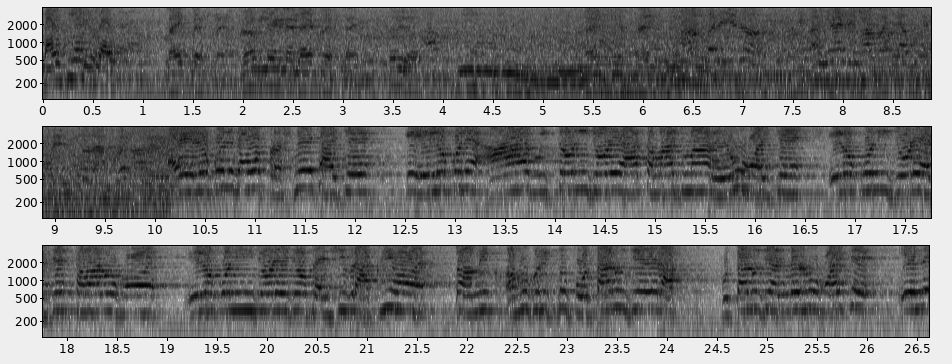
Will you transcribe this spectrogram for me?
લાઈફ પ્રશ્ન એ થાય છે કે એ લોકોને આ મિત્રોની જોડે આ સમાજમાં રહેવું હોય છે એ લોકોની જોડે એડજસ્ટ થવાનું હોય એ લોકોની જોડે જો ફ્રેન્ડશીપ રાખવી હોય તો અમુક અમુક રીતનું પોતાનું જે પોતાનું જે અંદરનું હોય છે એને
